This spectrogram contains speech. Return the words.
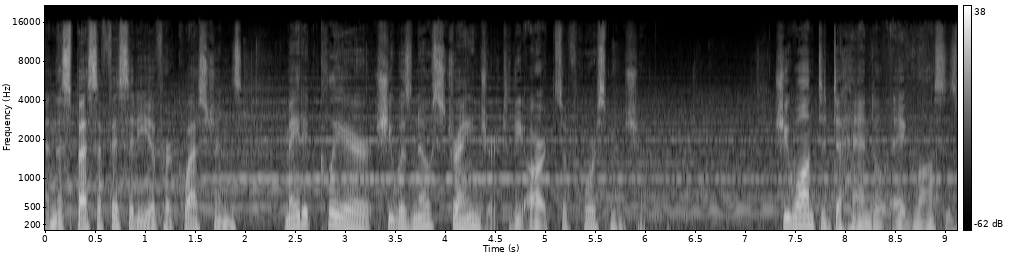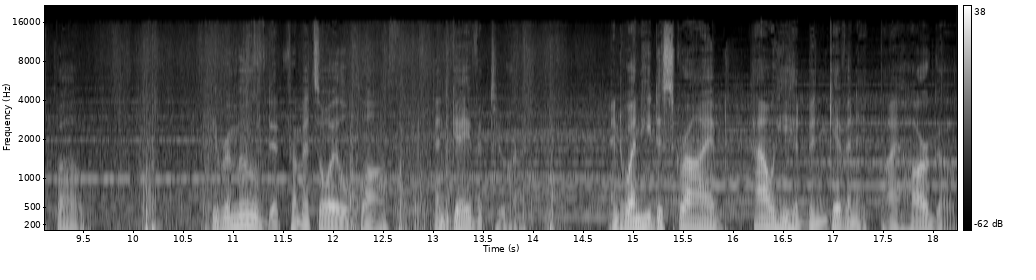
And the specificity of her questions made it clear she was no stranger to the arts of horsemanship. She wanted to handle Aeglas's bow. He removed it from its oilcloth and gave it to her. And when he described how he had been given it by Hargo,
